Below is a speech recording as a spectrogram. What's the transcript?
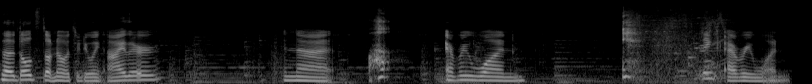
The adults don't know what they're doing either. And that everyone... I think everyone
